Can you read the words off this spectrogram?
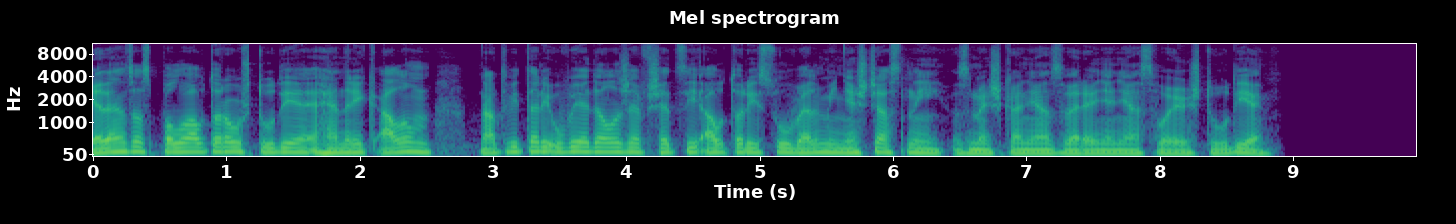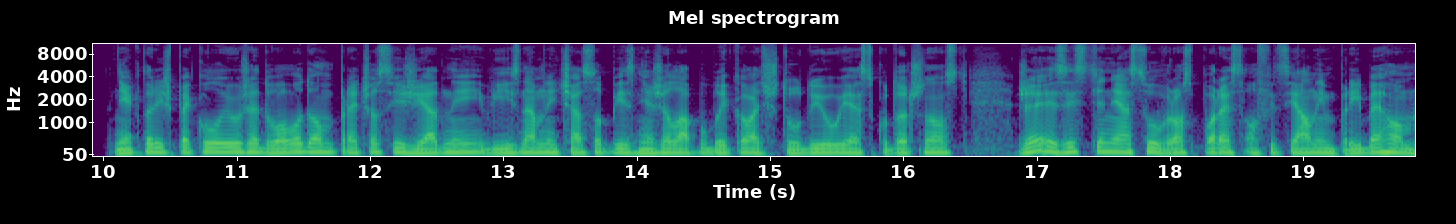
Jeden zo spoluautorov štúdie Henrik Alum na Twitteri uviedol, že všetci autori sú veľmi nešťastní z meškania zverejnenia svojej štúdie. Niektorí špekulujú, že dôvodom, prečo si žiadny významný časopis neželá publikovať štúdiu, je skutočnosť, že jej zistenia sú v rozpore s oficiálnym príbehom,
